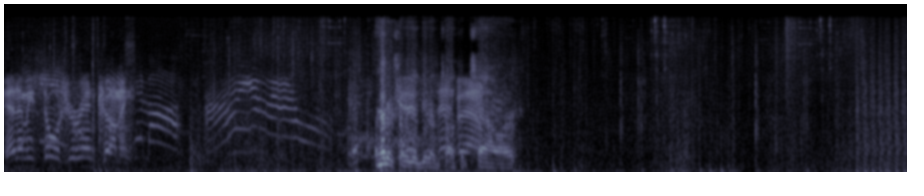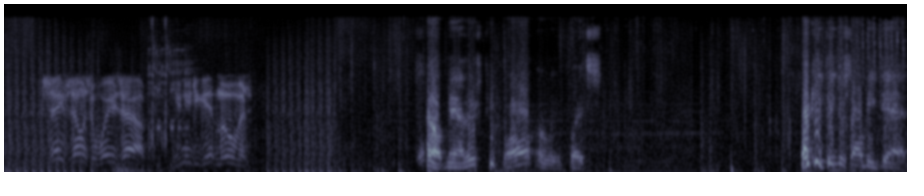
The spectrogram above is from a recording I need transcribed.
Enemy soldier incoming. I'm gonna try to get on top of the tower. Safe zone's a ways out. You need to get moving. Oh man, there's people all over the place. Why can't they just all be dead?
